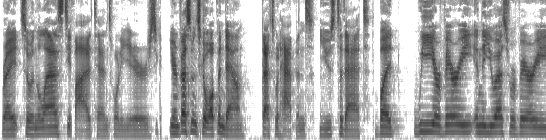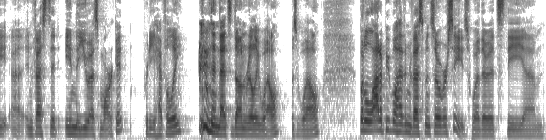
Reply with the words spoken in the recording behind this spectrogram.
right? So in the last 5, 10, 20 years, your investments go up and down. That's what happens. Used to that. But we are very, in the US, we're very uh, invested in the US market pretty heavily, and that's done really well as well. But a lot of people have investments overseas, whether it's the um,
